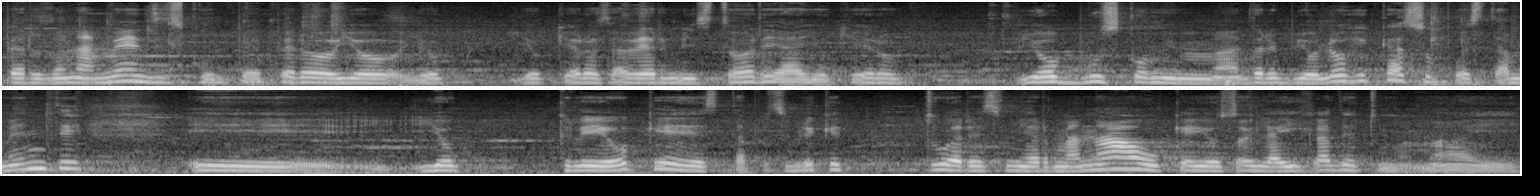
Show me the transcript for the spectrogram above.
perdóname, disculpe, pero yo, yo, yo quiero saber mi historia, yo quiero, yo busco mi madre biológica supuestamente, y yo creo que está posible que tú eres mi hermana o que yo soy la hija de tu mamá y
